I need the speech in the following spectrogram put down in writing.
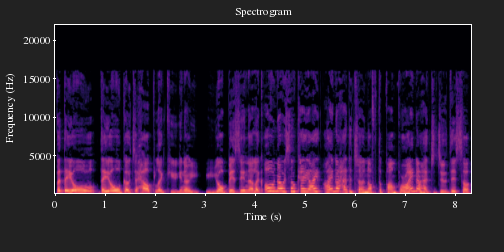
but they all they all go to help. Like you you know you're busy and they're like oh no it's okay. I i know how to turn off the pump or i know how to do this or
